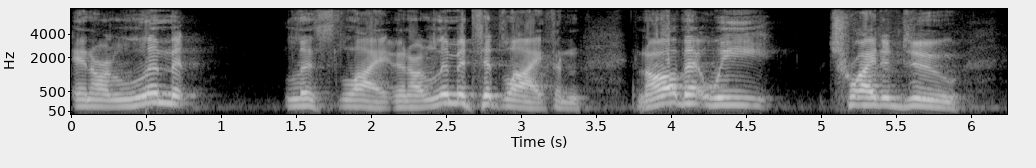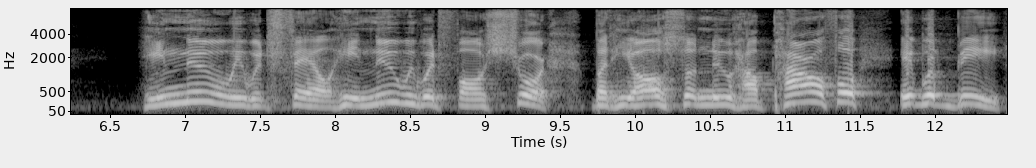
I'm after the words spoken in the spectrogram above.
in our limit life, in our limited life, and, and all that we try to do, he knew we would fail. He knew we would fall short, but he also knew how powerful it would be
